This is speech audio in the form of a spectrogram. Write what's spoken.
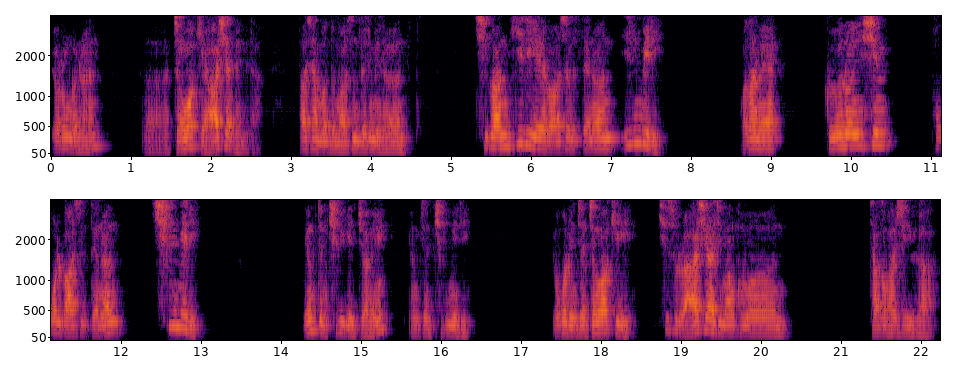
이런 거는 어, 정확히 아셔야 됩니다. 다시 한 번 더 말씀드리면은 치관 길이에 봤을 때는 1mm, 그 다음에 근원심 폭을 봤을 때는 7mm, 0.7이겠죠. 0.7mm. 요걸 이제 정확히 치수를 아셔야지만큼은 작업하시기가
